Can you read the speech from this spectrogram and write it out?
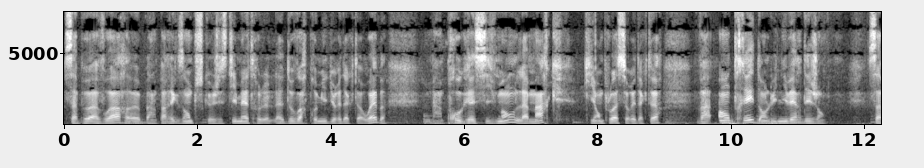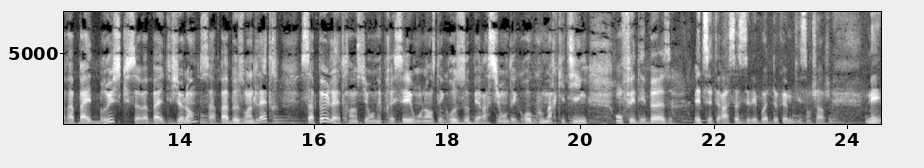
ça peut avoir euh, ben, par exemple ce que j'estime être le, devoir premier du rédacteur web, ben, progressivement la marque qui emploie ce rédacteur va entrer dans l'univers des gens. Ça va pas être brusque, ça va pas être violent, ça n'a pas besoin de l'être. Ça peut l'être hein, si on est pressé, on lance des grosses opérations, des gros coups marketing, on fait des buzz, etc. Ça, c'est les boîtes de com qui s'en chargent. Mais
